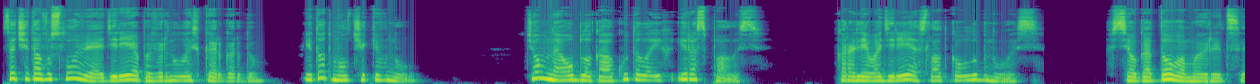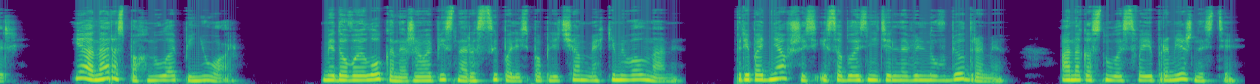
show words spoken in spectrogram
Сочетав условия, Адирея повернулась к Эргарду, и тот молча кивнул. Темное облако окутало их и распалось. Королева Дирея сладко улыбнулась. «Все готово, мой рыцарь!» И она распахнула пеньюар. Медовые локоны живописно рассыпались по плечам мягкими волнами. Приподнявшись и соблазнительно вильнув бедрами, она коснулась своей промежности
